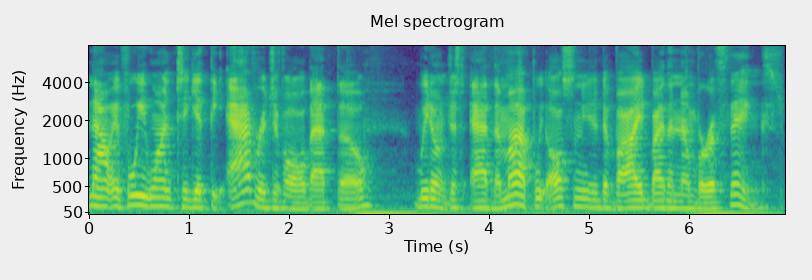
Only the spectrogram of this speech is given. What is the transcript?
Now, if we want to get the average of all that, though, we don't just add them up. We also need to divide by the number of things.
